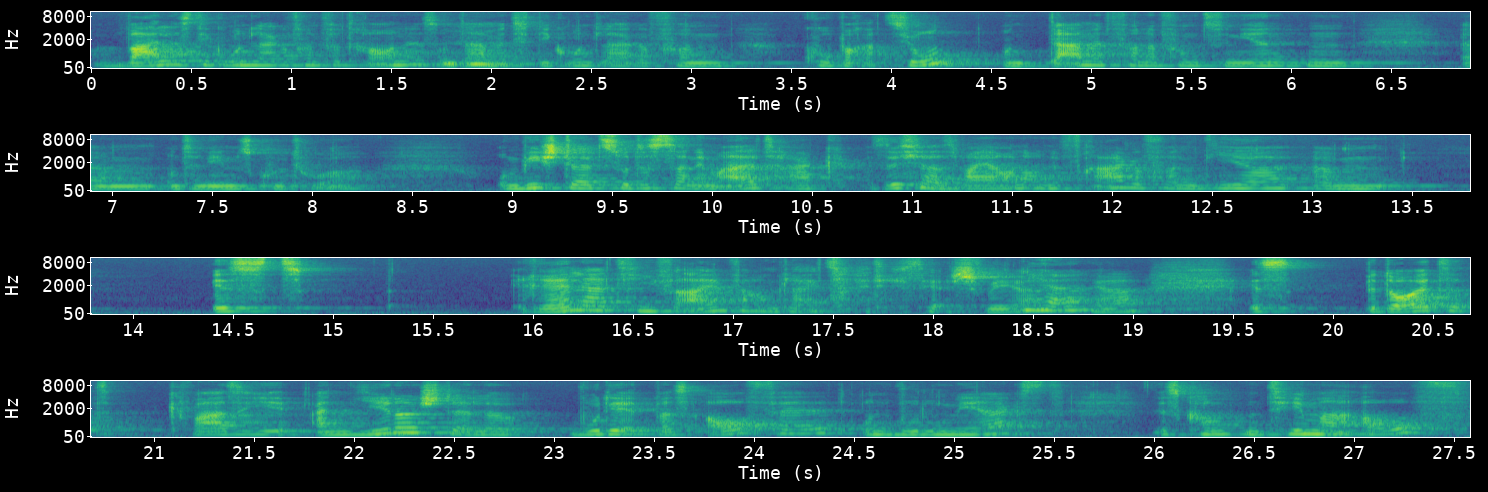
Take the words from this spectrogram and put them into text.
weil es die Grundlage von Vertrauen ist und mhm. damit die Grundlage von Kooperation und damit von einer funktionierenden ähm, Unternehmenskultur. Und wie stellst du das dann im Alltag sicher? Es war ja auch noch eine Frage von dir, ähm, ist relativ einfach und gleichzeitig sehr schwer. Ja. Ja. Es bedeutet quasi an jeder Stelle, wo dir etwas auffällt und wo du merkst, es kommt ein Thema auf,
